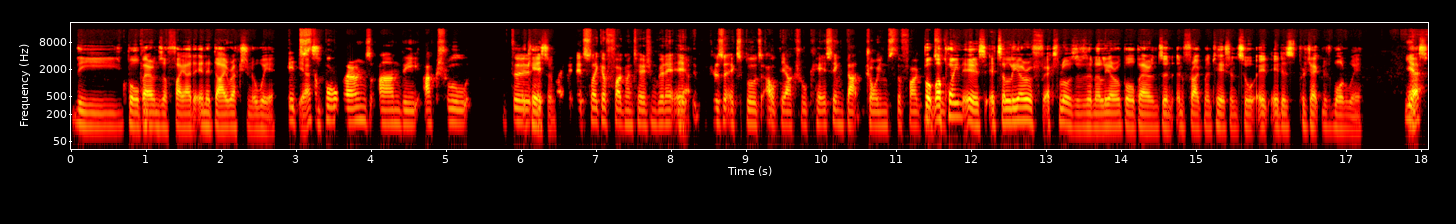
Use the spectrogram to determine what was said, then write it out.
the ball bearings are fired in a direction away. It's Yes. the ball bearings and the actual. The, The it's, casing. like, it's like a fragmentation grenade. It, because it explodes out the actual casing, that joins the fragments. But my point is, it's a layer of explosives and a layer of ball bearings and, and fragmentation, so it, it is projected one way. Yes.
